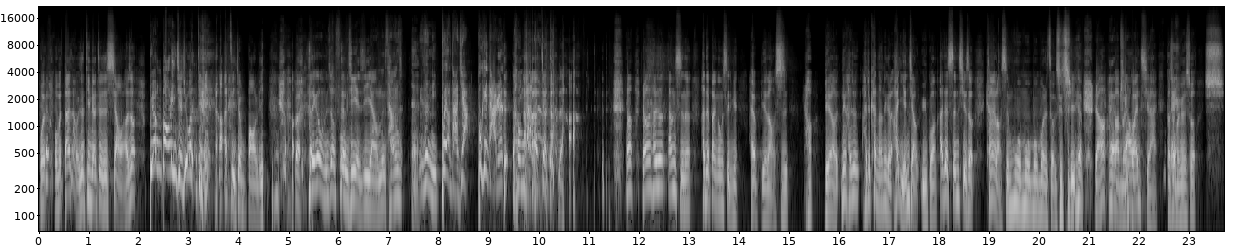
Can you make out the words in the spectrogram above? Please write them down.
我我们当场我就听到这是笑了。”他说：“不用暴力解决问题。”然后他自己就用暴力。不，这跟我们做父母亲也是一样。我们常你说你不要打架，不可以打人，然后我们打了就打的。然后然后他说当时呢，他在办公室里面还有别的老师。然后别老那个他就他就看到那个了，他眼角余光，他在生气的时候，看到老师默默默默的走出去，然后把门关起来，告诉旁边人说：“嘘，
